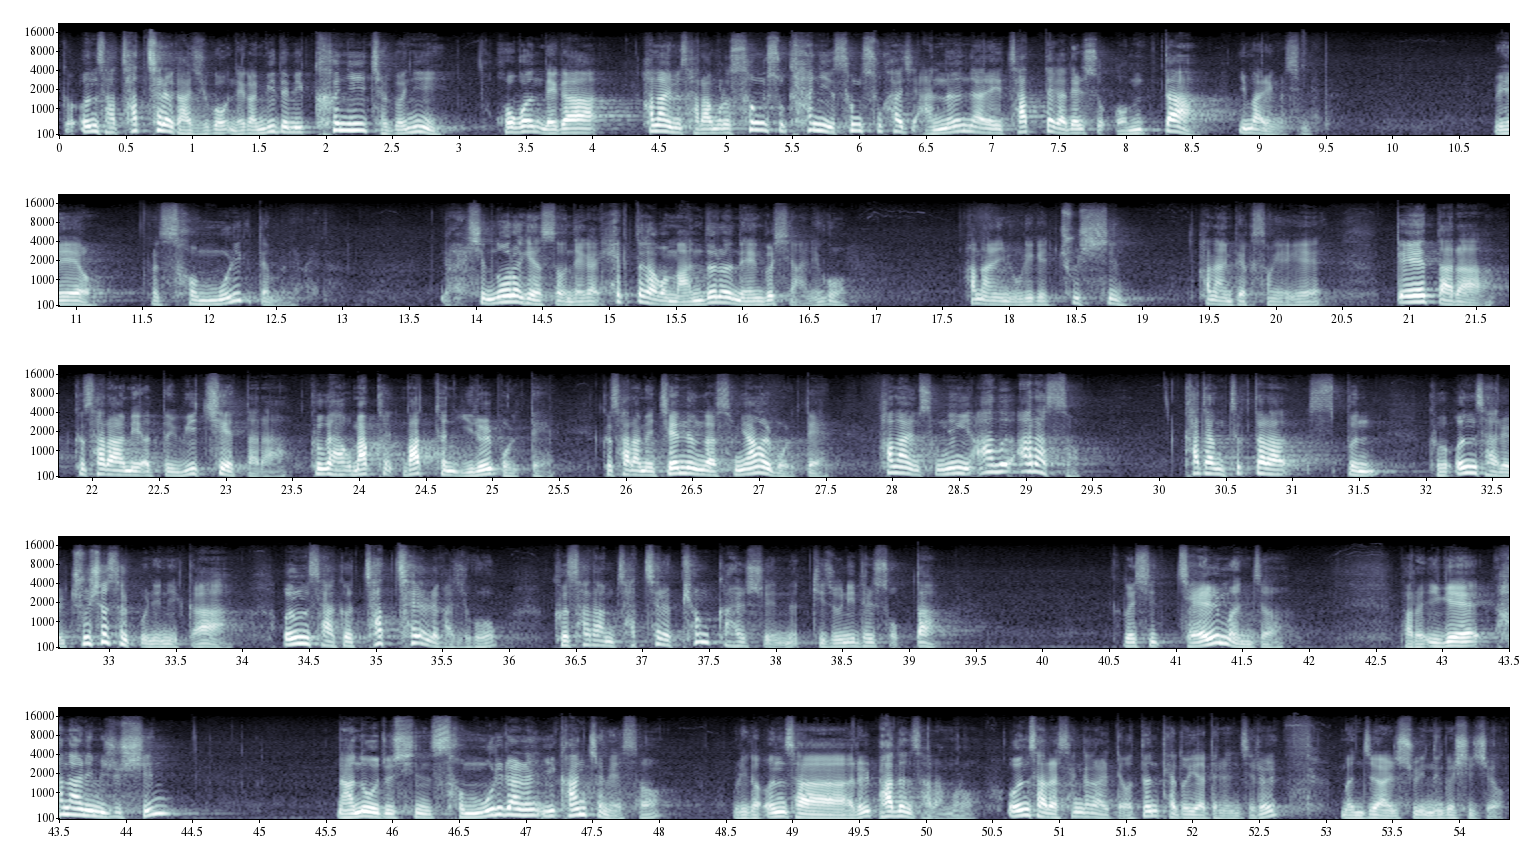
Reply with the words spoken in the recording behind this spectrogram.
그 은사 자체를 가지고 내가 믿음이 크니 적으니 혹은 내가 하나님의 사람으로 성숙하니 성숙하지 않느냐의 잣대가 될 수 없다 이 말인 것입니다. 왜요? 그 선물이기 때문입니다. 열심히 노력해서 내가 획득하고 만들어낸 것이 아니고 하나님이 우리에게 주신 하나님 백성에게 때에 따라 그 사람의 어떤 위치에 따라 그거하고 맡은 일을 볼 때, 그 사람의 재능과 성향을 볼 때, 하나님 성령이 알았어. 가장 적절한 그 은사를 주셨을 뿐이니까 은사 그 자체를 가지고 그 사람 자체를 평가할 수 있는 기준이 될 수 없다. 그것이 제일 먼저 바로 이게 하나님이 주신 나누어 주신 선물이라는 이 관점에서 우리가 은사를 받은 사람으로 은사를 생각할 때 어떤 태도여야 되는지를 먼저 알 수 있는 것이죠.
